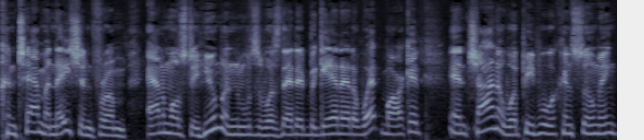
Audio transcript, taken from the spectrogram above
contamination from animals to humans was that it began at a wet market in China where people were consuming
